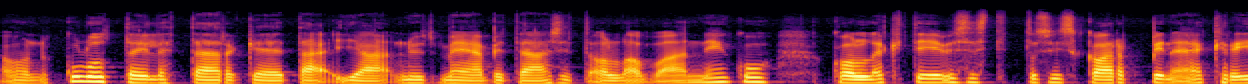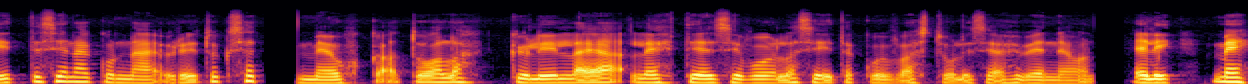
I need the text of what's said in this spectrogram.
on kuluttajille tärkeää ja nyt meidän pitää sitten olla vaan niin kuin kollektiivisesti tosi skarppina ja kriittisinä, kun nämä yritykset meuhkaa tuolla kylillä ja lehtien sivuilla siitä, kuin vastuullisia hyvin ne on. Eli me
